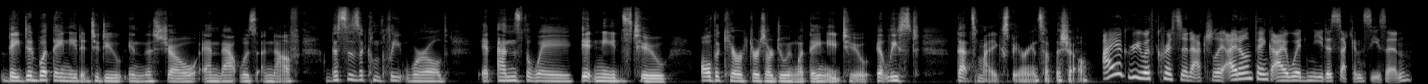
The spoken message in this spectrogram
they did what they needed to do in this show, and that was enough. This is a complete world. It ends the way it needs to. All the characters are doing what they need to. At least that's my experience of the show. I agree with Kristen, actually. I don't think I would need a second season.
